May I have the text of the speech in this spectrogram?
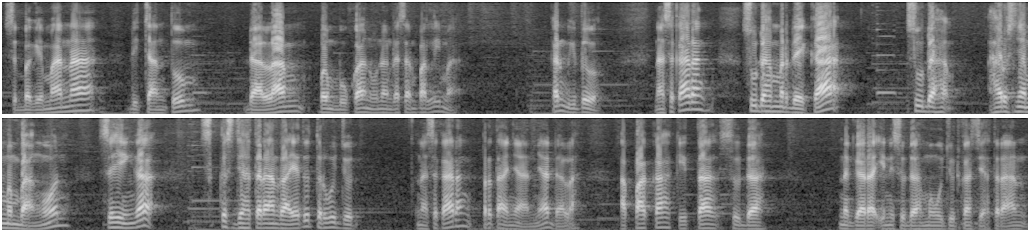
Sebagaimana dicantum dalam pembukaan Undang Dasar 45. Kan begitu. Nah, sekarang sudah merdeka, sudah harusnya membangun sehingga kesejahteraan rakyat itu terwujud. Nah, sekarang pertanyaannya adalah apakah kita sudah negara ini sudah mewujudkan kesejahteraan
